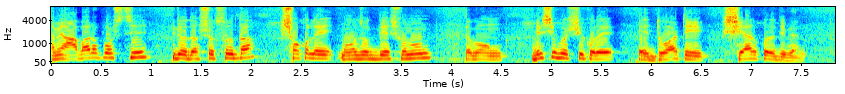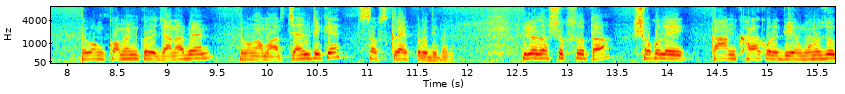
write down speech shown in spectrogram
আমি আবারও পড়ছি, প্রিয় দর্শক শ্রোতা, সকলে মনোযোগ দিয়ে শুনুন এবং বেশি বেশি করে এই দোয়াটি শেয়ার করে দিবেন এবং কমেন্ট করে জানাবেন এবং আমার চ্যানেলটিকে সাবস্ক্রাইব করে দিবেন। প্রিয় দর্শক শ্রোতা, সকলেই কান খাড়া করে দিয়ে মনোযোগ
